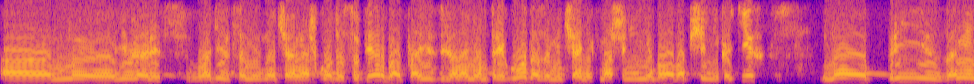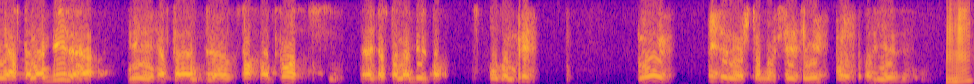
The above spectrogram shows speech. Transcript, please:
А, мы являлись владельцами изначально Шкоды Суперба, поездили на нем три года, замечаний к машине не было вообще никаких. Но при замене автомобиля, замене автомобиля, стал вопрос взять автомобиль по полным ну и чтобы все эти месяцы подъезде. Угу.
